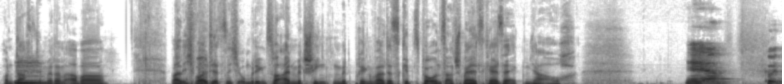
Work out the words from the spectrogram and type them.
und dachte mhm. mir dann aber, weil ich wollte jetzt nicht unbedingt so einen mit Schinken mitbringen, weil das gibt es bei uns als Schmelzkäse-Ecken ja auch. Ja, ja, gut.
